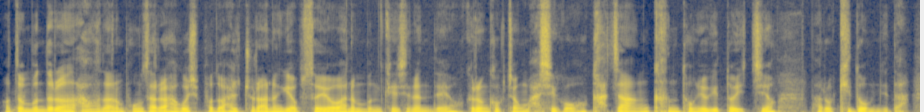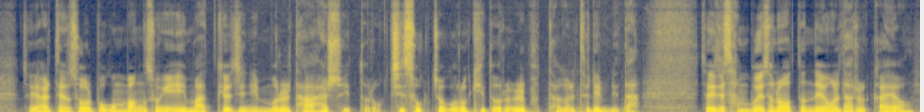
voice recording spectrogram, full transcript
어떤 분들은 아우 나는 봉사를 하고 싶어도 할 줄 아는 게 없어요 하는 분 계시는데요. 그런 걱정 마시고 가장 큰 동력이 또 있지요. 바로 기도입니다. 저희 할텐 서울 복음 방송이 맡겨진 임무를 다 할 수 있도록 지속적으로 기도를 부탁을 드립니다. 자, 이제 3부에서는 어떤 내용을 다룰까요?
